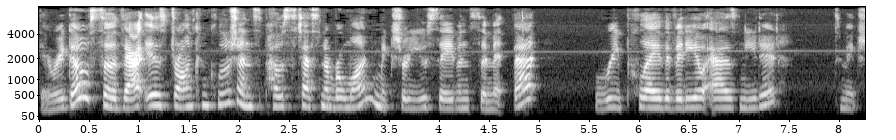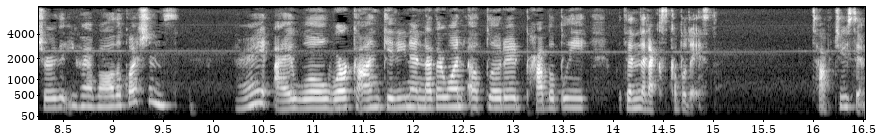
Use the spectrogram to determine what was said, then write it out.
There we go. So that is drawing conclusions. Post test number one. Make sure you save and submit that. Replay the video as needed to make sure that you have all the questions. All right, I will work on getting another one uploaded probably within the next couple days. Talk to you soon.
